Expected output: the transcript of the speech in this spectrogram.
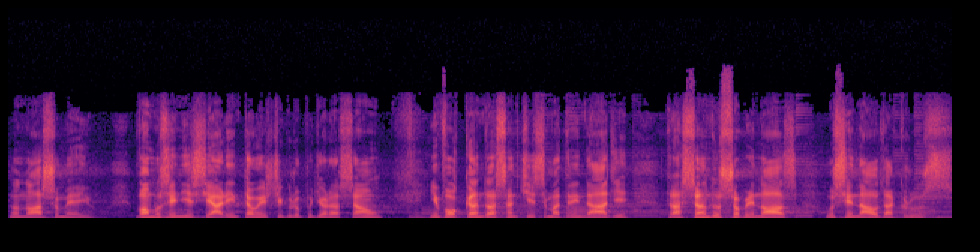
no nosso meio. Vamos iniciar então este grupo de oração, invocando a Santíssima Trindade, traçando sobre nós o sinal da cruz.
